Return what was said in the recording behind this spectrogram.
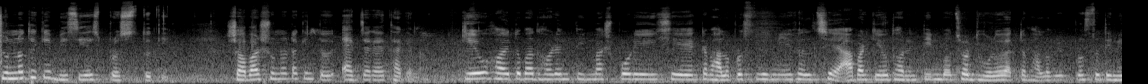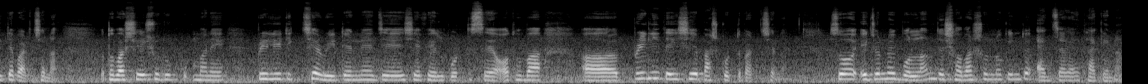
শূন্য থেকে বিসিএস প্রস্তুতি। সবার শূন্যটা কিন্তু এক জায়গায় থাকে না। কেউ হয়তো বা ধরেন তিন মাস পরেই সে একটা ভালো প্রস্তুতি নিয়ে ফেলছে, আবার কেউ ধরেন তিন বছর ধরেও একটা ভালো প্রস্তুতি নিতে পারছে না। অথবা সে শুধু মানে প্রিলি টিকছে রিটেনে যে সে ফেল করতেছে, অথবা প্রিলিতেই সে পাশ করতে পারছে না। সো এই জন্যই বললাম যে সবার শূন্য কিন্তু এক জায়গায় থাকে না।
